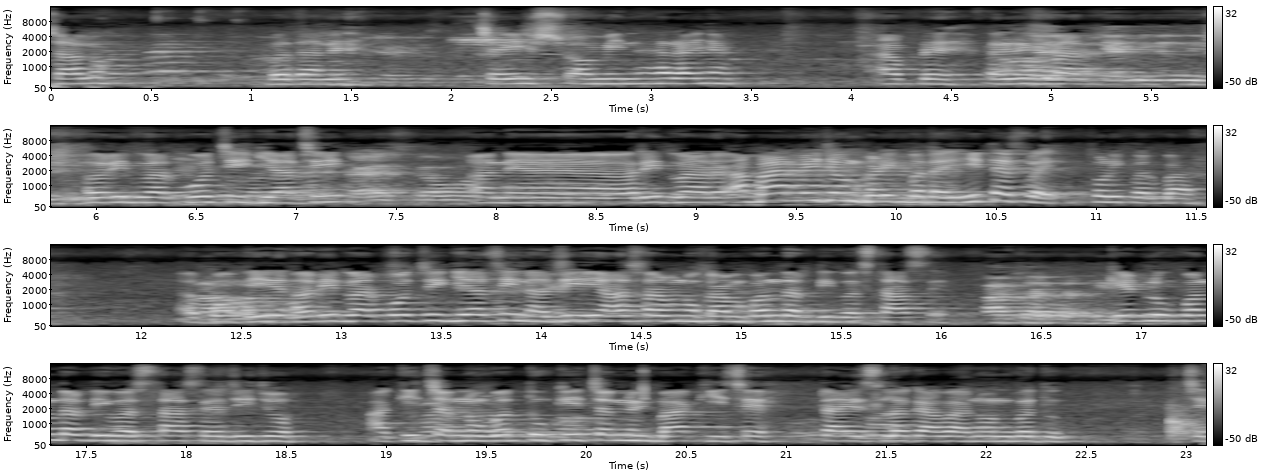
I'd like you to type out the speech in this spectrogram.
ચાલો બધાને જય સ્વામિનારાયણ. આપણે હરિદ્વાર હરિદ્વાર પહોંચી ગયા છીએ અને હરિદ્વાર આ બહાર વહી જાઉં ઘડીક બધા હિતેશભાઈ થોડીક વાર બહાર. હરિદ્વાર પહોંચી ગયા છીએ ને હજી આશ્રમનું કામ પંદર દિવસ થશે. કેટલું પંદર દિવસ થશે હજી જો? આ કિચનનું બધું કિચનનું બાકી છે ટાઇલ્સ લગાવવાનું ને બધું. જે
